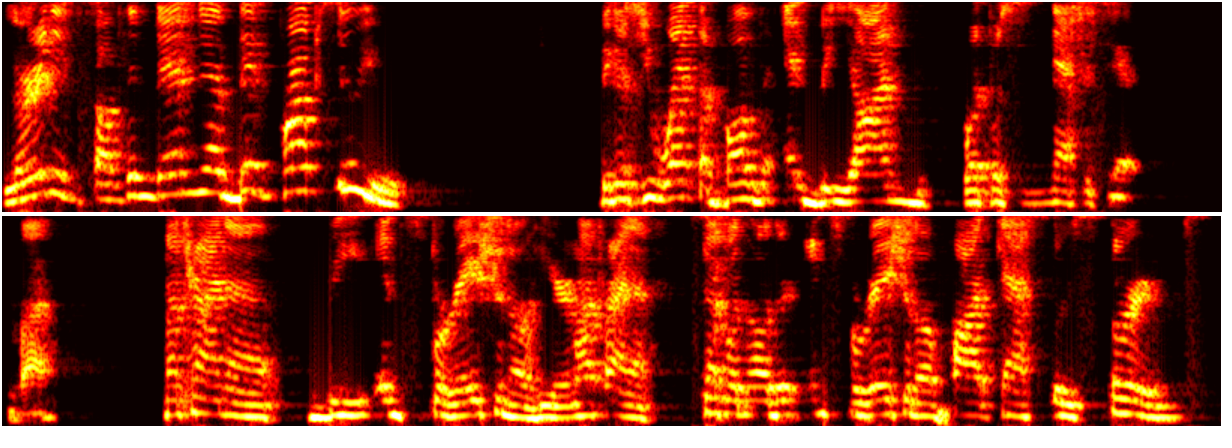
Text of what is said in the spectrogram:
learning something, then uh, big props to you. Because you went above and beyond what was necessary. Right? I'm not trying to be inspirational here. I'm not trying to step on other inspirational podcasters' terms.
